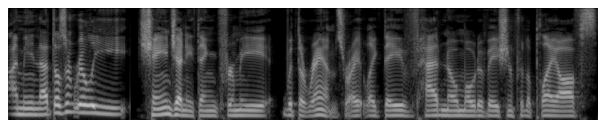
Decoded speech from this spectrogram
I mean, that doesn't really change anything for me with the Rams, right? Like they've had no motivation for the playoffs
